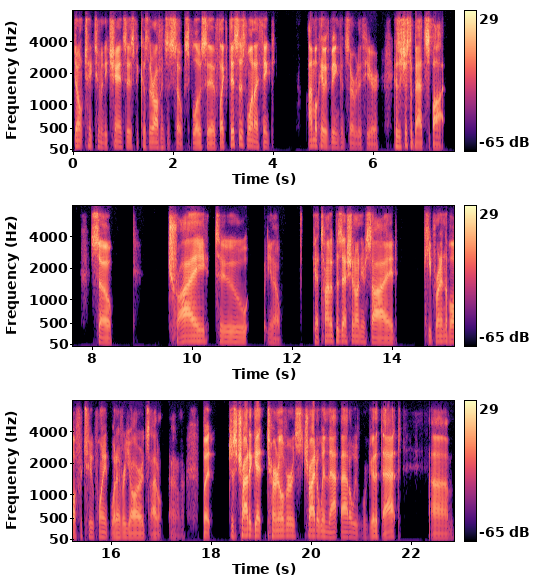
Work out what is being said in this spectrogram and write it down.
Don't take too many chances because their offense is so explosive. Like this is one I think I'm okay with being conservative here because it's just a bad spot. So try to, you know, get time of possession on your side, keep running the ball for two point whatever yards. I don't I don't know. But just try to get turnovers, try to win that battle. We, are good at that. Um,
